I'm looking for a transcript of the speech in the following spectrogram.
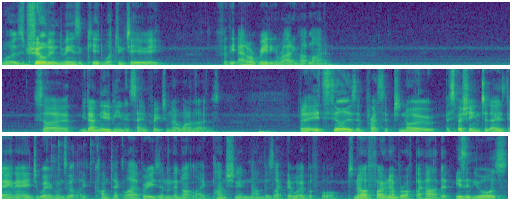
was drilled into me as a kid watching TV for the adult reading and writing hotline. So you don't need to be an insane freak to know one of those but it still is impressive to know, especially in today's day and age where everyone's got like contact libraries and they're not like punching in numbers like they were before. To know a phone number off by heart that isn't yours,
